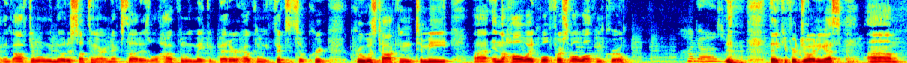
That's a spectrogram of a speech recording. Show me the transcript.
I think often when we notice something, our next thought is, well, how can we make it better? How can we fix it? So Crew, Crew was talking to me uh, in the hallway. Well, first of all, welcome, Crew. Hi guys. Thank you for joining us. Um,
